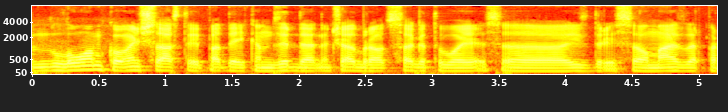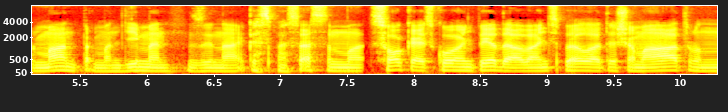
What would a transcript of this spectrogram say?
loma, ko viņš stāstīja, patīkami dzirdēt. Viņš atbrauca, sagatavojies, izdarīja savu maizdarbу par mani, par manu ģimeni, zināja, kas mēs esam. Hokejs, ko viņi piedāvā, viņi spēlē tiešām ātru un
